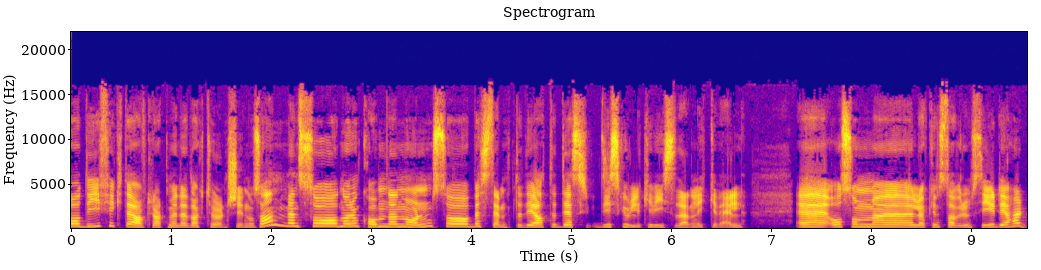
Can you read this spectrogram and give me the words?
og de fikk det avklart med redaktøren sin og sånn, men så, når hun kom den morgenen, så bestemte de at det, de skulle ikke vise den likevel. Eh, og som øh, Løkken Stavrum sier, det har,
